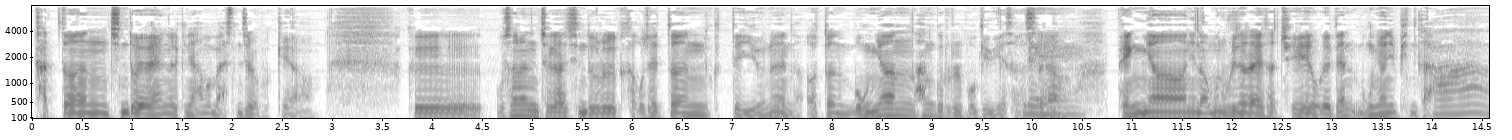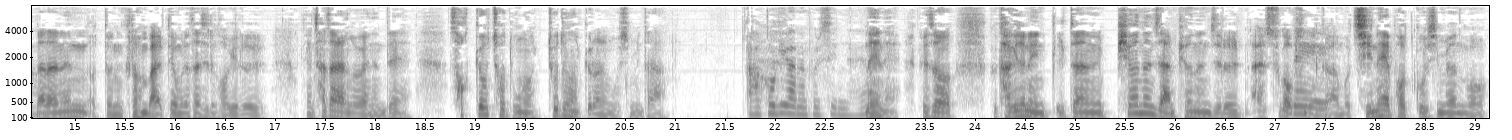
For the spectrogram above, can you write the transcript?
갔던 진도 여행을 그냥 한번 말씀드려 볼게요. 그 우선은 제가 진도를 가고자 했던 그때 이유는 어떤 목련 한 그루를 보기 위해서였어요. 네. 100년이 넘은 우리나라에서 제일 오래된 목련이 핀다. 아. 나라는 어떤 그런 말 때문에 사실은 거기를 그냥 찾아간 거였는데 석교 초등학, 초등학교라는 곳입니다. 아, 거기 가면 볼 수 있나요? 네네. 그래서 그 가기 전에 일- 일단 피었는지 안 피었는지를 알 수가 없으니까 네. 뭐 진해 벚꽃이면 뭐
